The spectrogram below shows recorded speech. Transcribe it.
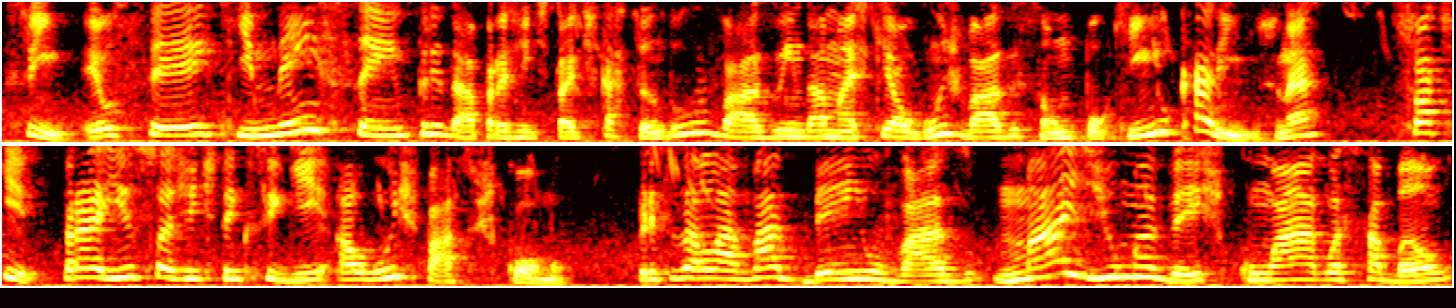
Sim, eu sei que nem sempre dá pra gente estar tá descartando o vaso, ainda mais que alguns vasos são um pouquinho carinhos, né? Só que para isso a gente tem que seguir alguns passos como precisa lavar bem o vaso mais de uma vez com água, sabão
